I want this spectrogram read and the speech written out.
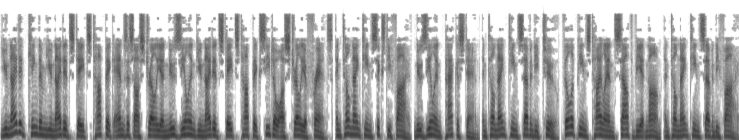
United Kingdom United States topic ANZUS Australia New Zealand United States topic SEATO Australia France until 1965 New Zealand Pakistan until 1972 Philippines Thailand South Vietnam until 1975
